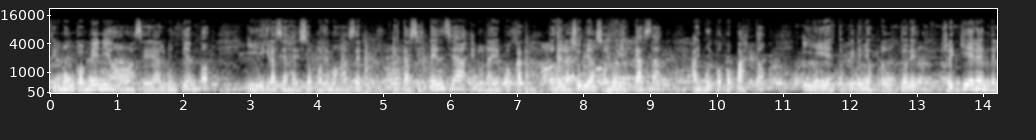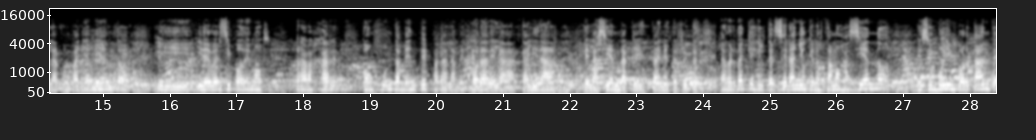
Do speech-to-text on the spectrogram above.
firmó un convenio hace algún tiempo y gracias a eso podemos hacer esta asistencia en una época donde las lluvias son muy escasas, hay muy poco pasto y estos pequeños productores requieren del acompañamiento y, de ver si podemos trabajar conjuntamente para la mejora de la calidad de la hacienda que está en el territorio. La verdad que es el tercer año que lo estamos haciendo, eso es muy importante,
